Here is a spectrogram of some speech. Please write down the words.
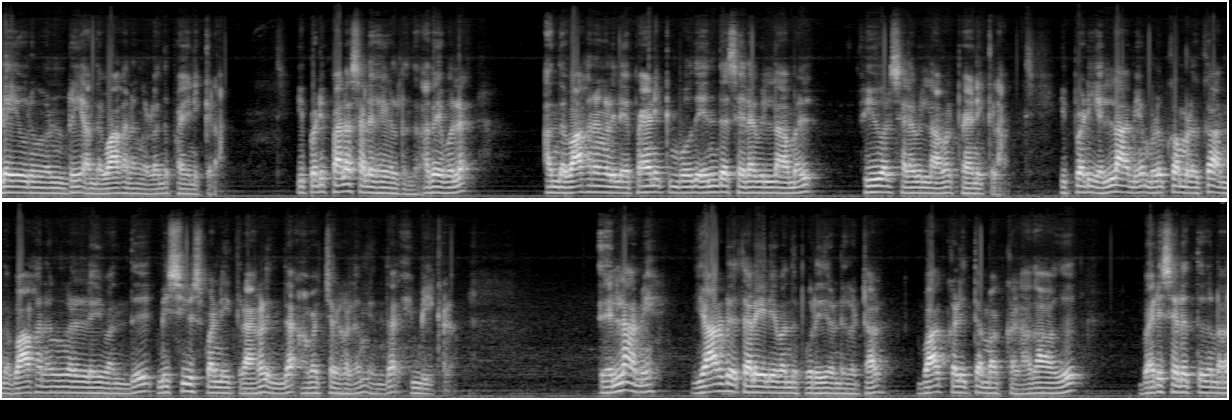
இடையூறுமின்றி அந்த வாகனங்கள் வந்து பயணிக்கலாம். இப்படி பல சலுகைகள் இருந்தது. அதே போல் அந்த வாகனங்களிலே பயணிக்கும்போது எந்த செலவில்லாமல் ஃபியூவல் செலவில்லாமல் பயணிக்கலாம். இப்படி எல்லாமே முழுக்க முழுக்க அந்த வாகனங்களை வந்து மிஸ்யூஸ் பண்ணிக்கிறார்கள் இந்த அமைச்சர்களும் இந்த எம்பிக்களும் இது எல்லாமே யாருடைய தலையிலே வந்து புரியுதுன்னு கேட்டால் வாக்களித்த மக்கள் அதாவது வரி செலுத்துகின்ற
